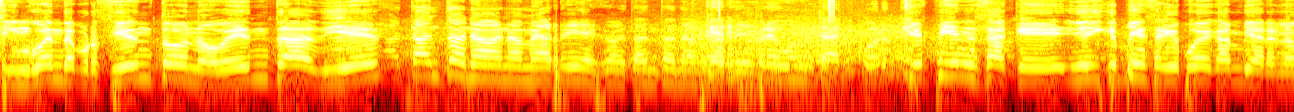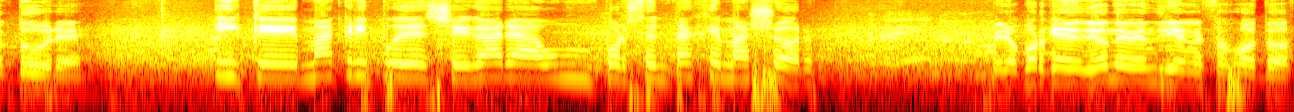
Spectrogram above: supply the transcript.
¿50%, 90%, 10%? Tanto no, no me arriesgo, tanto no me ¿Querés arriesgo. preguntar por qué? ¿Qué piensa que, qué piensa que puede cambiar en octubre? Y que Macri puede llegar a un porcentaje mayor. ¿Pero porque de dónde vendrían esos votos?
